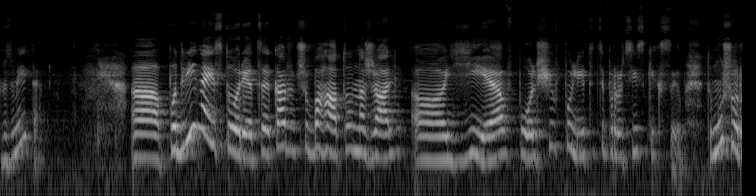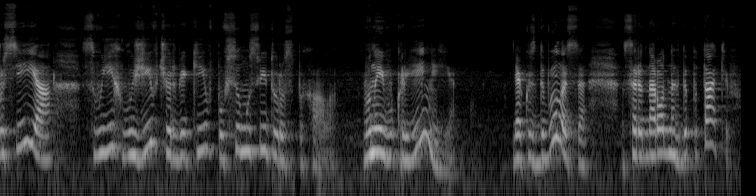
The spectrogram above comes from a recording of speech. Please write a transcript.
Розумієте? Подвійна історія, це кажуть, що багато, на жаль, є в Польщі в політиці проросійських сил. Тому що Росія своїх вужів, черв'яків по всьому світу розпихала. Вони і в Україні є. Якось дивилася серед народних депутатів,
